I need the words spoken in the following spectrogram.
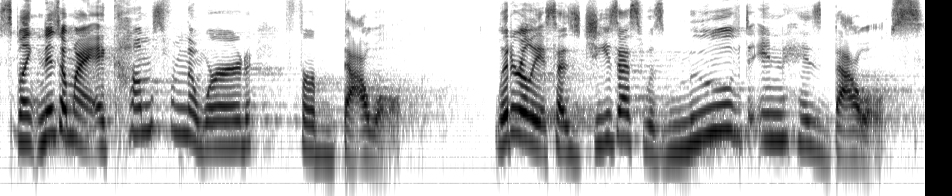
Splanchnizomai, it comes from the word for bowel. Literally, it says Jesus was moved in his bowels.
